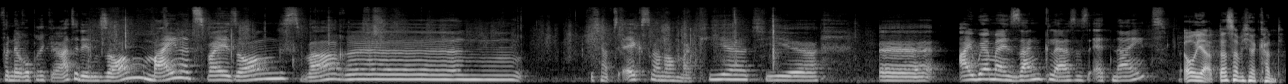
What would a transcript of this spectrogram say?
von der Rubrik Rate den Song. Meine zwei Songs waren, ich habe es extra noch markiert hier, äh, I Wear My Sunglasses at Night. Oh ja, das habe ich erkannt.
